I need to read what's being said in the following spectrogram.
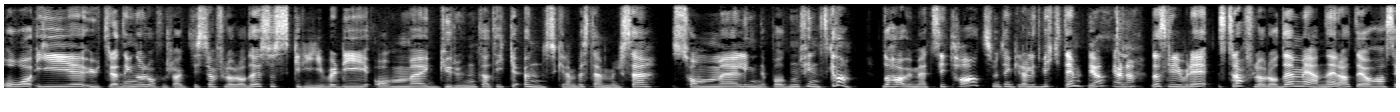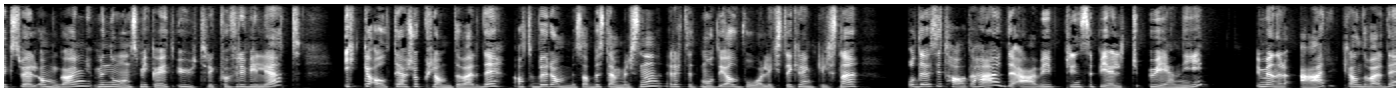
Og i utredningen og lovforslaget til Straffelovrådet så skriver de om eh, grunnen til at de ikke ønsker en bestemmelse som eh, ligner på den finske. Da, da har vi med et sitat som vi tenker er litt viktig. Ja, gjerne. Da skriver de Straffelovrådet mener at det å ha seksuell omgang med noen som ikke har gitt uttrykk for frivillighet, ikke alltid er så klanderverdig at det bør rammes av bestemmelsen rettet mot de alvorligste krenkelsene. Og det sitatet her det er vi prinsipielt uenig i. Vi mener det er klanderverdig,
